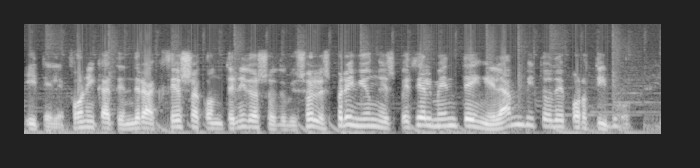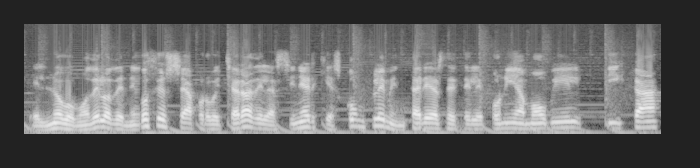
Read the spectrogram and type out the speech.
Y Telefónica tendrá acceso a contenidos audiovisuales premium, especialmente en el ámbito deportivo. El nuevo modelo de negocio se aprovechará de las sinergias complementarias de telefonía móvil, fija,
